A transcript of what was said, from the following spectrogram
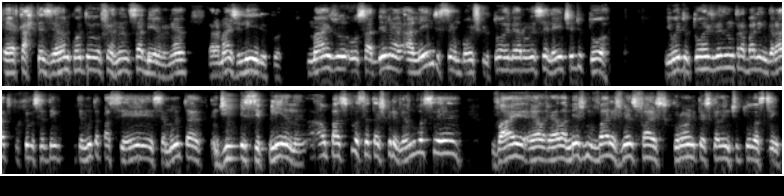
é, cartesiano quanto o Fernando Sabino, né? era mais lírico. Mas o, o Sabino, além de ser um bom escritor, ele era um excelente editor. E o editor, às vezes, é um trabalho ingrato porque você tem que ter muita paciência, muita disciplina. Ao passo que você está escrevendo, você vai, ela, ela mesmo várias vezes faz crônicas que ela intitula assim,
